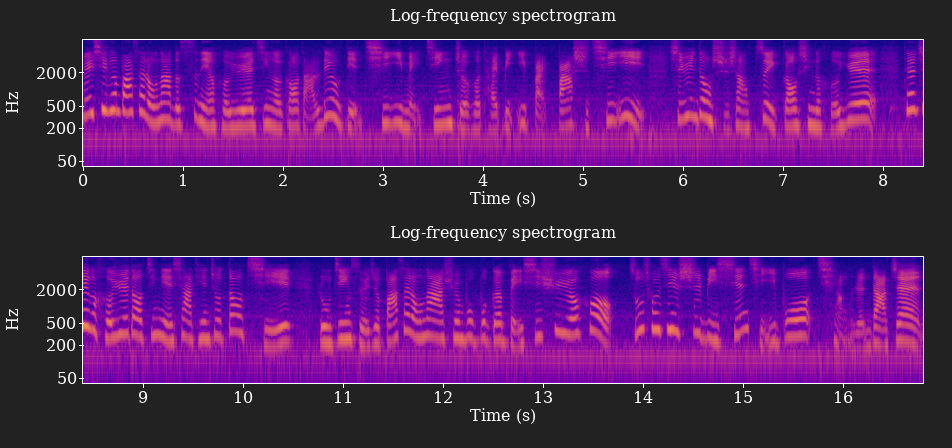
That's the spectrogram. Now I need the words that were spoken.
梅西跟巴塞罗那的四年合约金额高达六点七亿美金，折合台币一百八十七亿，是运动史上最高薪的合约。但这个合约到今年夏天就到期。如今随着巴塞罗那宣布不跟梅西续约后，足球界势必掀起一波抢人大战。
